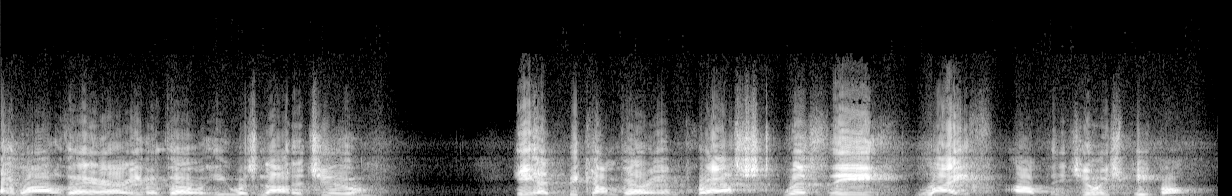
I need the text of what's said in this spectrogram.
And while there, even though he was not a Jew, he had become very impressed with the life of the Jewish people,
